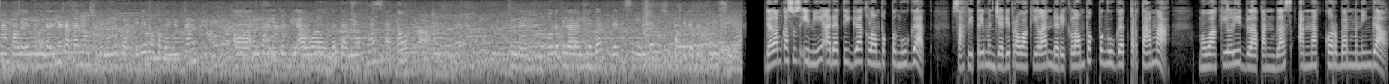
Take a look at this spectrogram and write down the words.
Nah kalau yang meninggal ini katanya yang sudah menyebar, jadi emang kebanyakan uh, entah itu di awal gagal nafas atau pendarahan. Kalau udah pendarahan hebat berarti semuanya sudah tidak berfungsi. Dalam kasus ini ada tiga kelompok penggugat. Safitri menjadi perwakilan dari kelompok penggugat pertama, mewakili 18 anak korban meninggal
